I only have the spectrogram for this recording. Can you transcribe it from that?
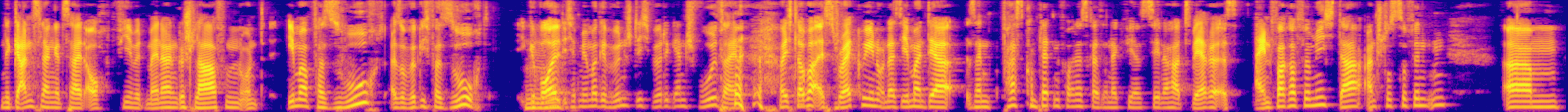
eine ganz lange Zeit auch viel mit Männern geschlafen und immer versucht, also wirklich versucht, Mhm. gewollt. Ich habe mir immer gewünscht, ich würde gern schwul sein, weil ich glaube, als Drag Queen und als jemand, der seinen fast kompletten Freundeskreis in der queeren Szene hat, wäre es einfacher für mich, da Anschluss zu finden. Ähm,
